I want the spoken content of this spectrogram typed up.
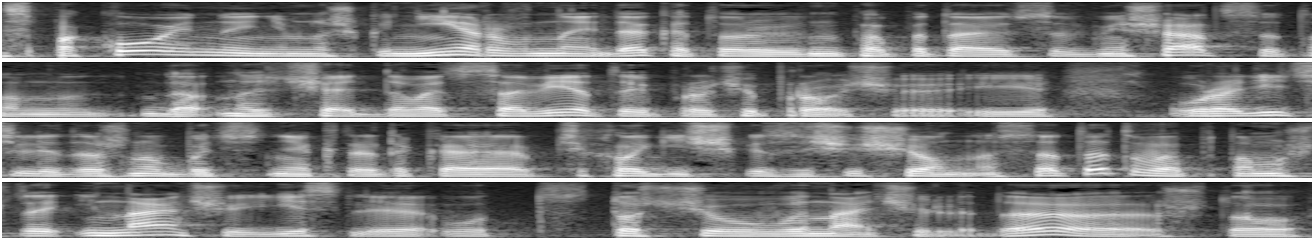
спокойные, немножко нервные, да, которые ну, попытаются вмешаться, там, да, начать давать советы и прочее, прочее. И у родителей должна быть некоторая такая психологическая защищенность от этого, потому что иначе, если вот то, с чего вы начали, да, что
